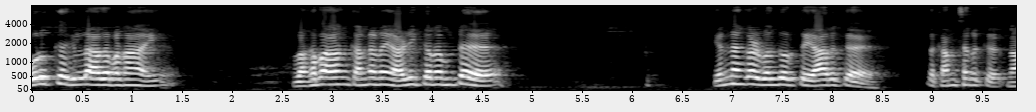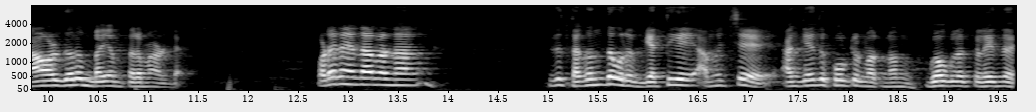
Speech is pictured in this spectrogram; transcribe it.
பொறுக்க இல்லாதவனாய் பகவான் கண்ணனை அழிக்கணும்ட்டு எண்ணங்கள் வந்து ஒருத்த யாருக்கு? இந்த கம்சனுக்கு. நாள்தோறும் பயம் பெருமாள்கிட்ட. உடனே என்ன பண்ணான் இது தகுந்த ஒரு வியக்தியை அமைச்சு அங்கேருந்து கூட்டுன்னு வரணும். கோகுலத்துலேருந்து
